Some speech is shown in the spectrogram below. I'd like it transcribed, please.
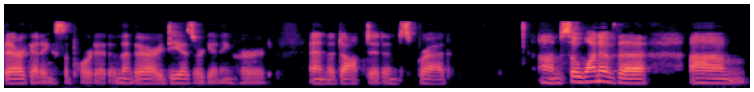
they're getting supported and that their ideas are getting heard and adopted and spread. Um, so one of the um,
